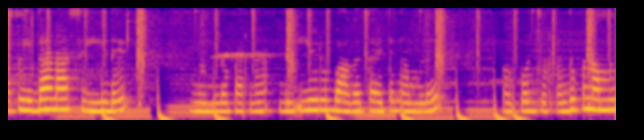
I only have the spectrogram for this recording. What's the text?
അപ്പോൾ ഇതാണ് ആ സീഡ്. നമ്മൾ പറഞ്ഞ ഈ ഒരു ഭാഗത്തായിട്ട് നമ്മൾ പൊളിച്ചു ഇതിപ്പോൾ നമ്മൾ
